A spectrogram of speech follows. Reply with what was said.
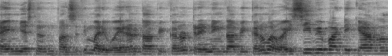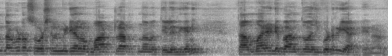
టైం చేసిన పరిస్థితి. మరి వైరల్ టాపిక్ అను ట్రెండింగ్ టాపిక్ అను మరి వైసీపీ పార్టీ కేడర్ అంతా కూడా సోషల్ మీడియాలో మాట్లాడుతున్నారో తెలియదు కానీ తమ్మారెడ్డి భరద్వాజ్ కూడా రియాక్ట్ అయినాడు.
